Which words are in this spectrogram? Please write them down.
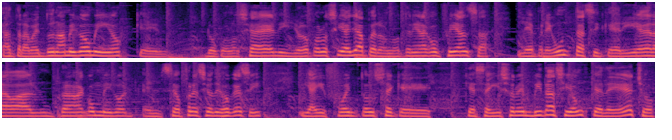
a través de un amigo mío, que lo conoce a él y yo lo conocía ya, pero no tenía la confianza. Le pregunta si quería grabar un programa conmigo. Él se ofreció, dijo que sí. Y ahí fue entonces que, se hizo la invitación, que de hecho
